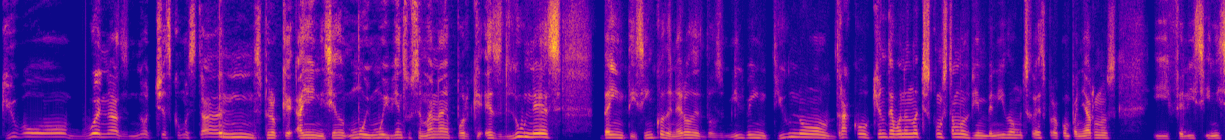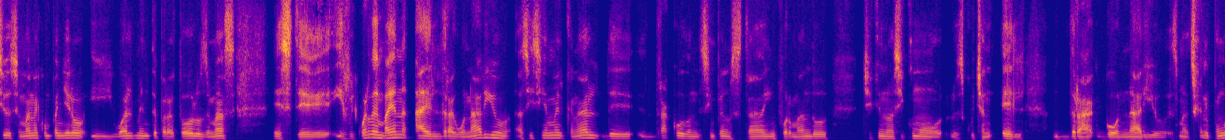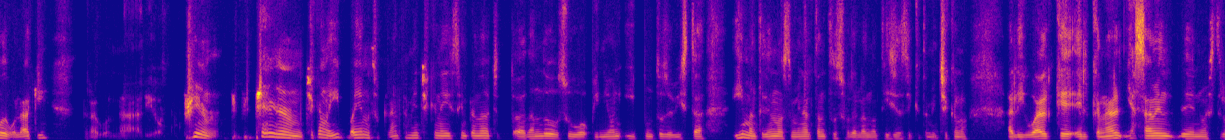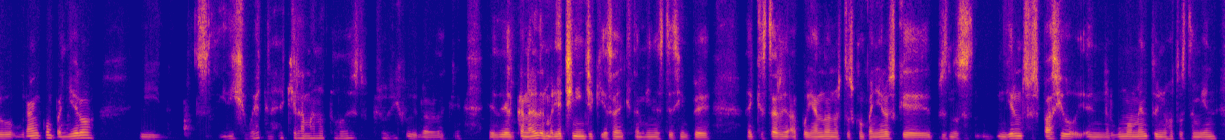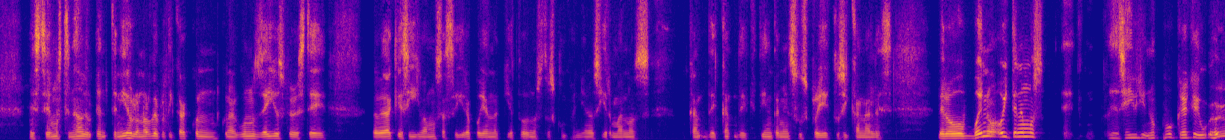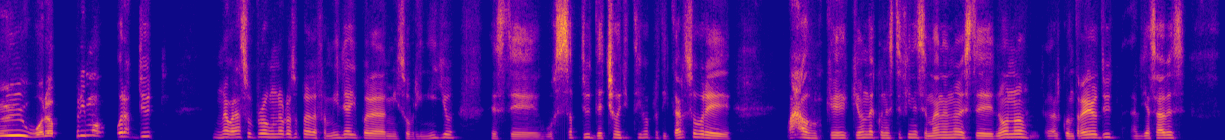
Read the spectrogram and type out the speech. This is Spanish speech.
¿Qué hubo? Buenas noches, ¿cómo están? Espero que haya iniciado muy, muy bien su semana porque es lunes 25 de enero de 2021. Draco, ¿qué onda? Buenas noches, ¿cómo estamos? Bienvenido, muchas gracias por acompañarnos y feliz inicio de semana, compañero, igualmente para todos los demás. Este, y recuerden, vayan a El Dragonario, así se llama el canal de Draco, donde siempre nos está informando Chequenlo así como lo escuchan, el Dragonario. Es más, lo pongo de volar aquí. Dragonario. Chequenlo ahí, vayan a su canal también, chequen ahí, siempre dando su opinión y puntos de vista y manteniéndonos también al tanto sobre las noticias, así que también chequenlo. Al igual que el canal, ya saben, de nuestro gran compañero y dije, voy a tener aquí a la mano todo esto, pero hijo, la verdad que el canal del María Chininche, que ya saben que también este siempre hay que estar apoyando a nuestros compañeros que pues, nos dieron su espacio en algún momento y nosotros también este, hemos tenido, tenido el honor de platicar con, con algunos de ellos, pero este, la verdad que sí, vamos a seguir apoyando aquí a todos nuestros compañeros y hermanos de, que tienen también sus proyectos y canales. Pero bueno, hoy tenemos, eh, decía no puedo creer que, hey, what up, primo, what up, dude? Un abrazo, bro, un abrazo para la familia y para mi sobrinillo. Este, what's up, dude? De hecho, ahorita iba a platicar sobre, wow, ¿qué, qué onda con este fin de semana, ¿no? Este, no, no, al contrario, dude, ya sabes,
